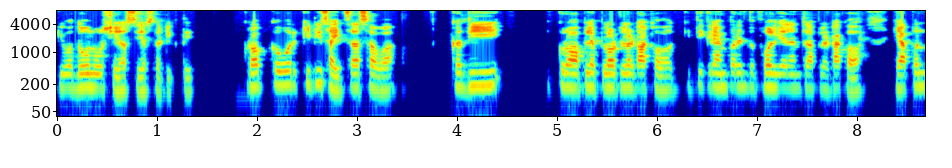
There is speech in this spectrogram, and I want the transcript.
किंवा दोन वर्ष जास्तीत जास्त टिकते. क्रॉप कव्हर किती साईजचा असावा? कधी क्रॉप आपल्या प्लॉटला टाकावा? किती ग्रॅमपर्यंत फळ गेल्यानंतर आपल्याला टाकावा? हे आपण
